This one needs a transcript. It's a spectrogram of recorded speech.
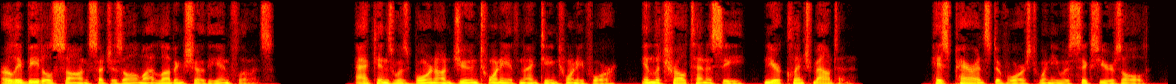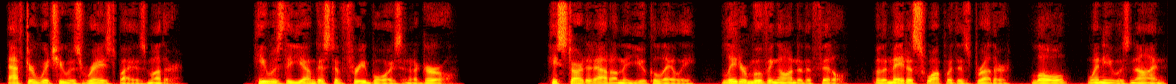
Early Beatles songs such as All My Loving show the influence. Atkins was born on June 20, 1924, in Luttrell, Tennessee, near Clinch Mountain. His parents divorced when he was six years old, after which he was raised by his mother. He was the youngest of three boys and a girl. He started out on the ukulele, later moving on to the fiddle, but made a swap with his brother, Lowell, when he was nine,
